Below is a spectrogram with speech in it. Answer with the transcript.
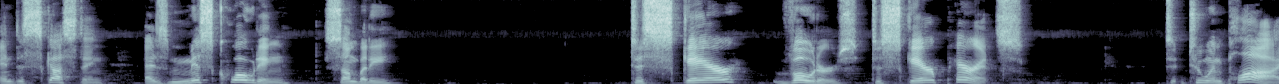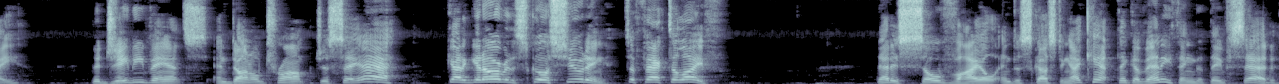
and disgusting as misquoting somebody to scare voters, to scare parents, to, to imply that J.D. Vance and Donald Trump just say, ah, got to get over the school shooting. It's a fact of life. That is so vile and disgusting. I can't think of anything that they've said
